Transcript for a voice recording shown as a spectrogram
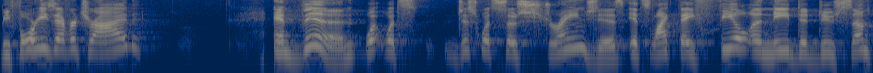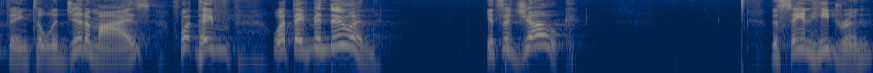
before he's ever tried. And then what, what's just what's so strange is it's like they feel a need to do something to legitimize what they've what they've been doing. It's a joke. The Sanhedrin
